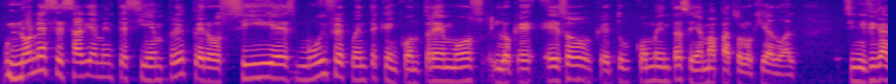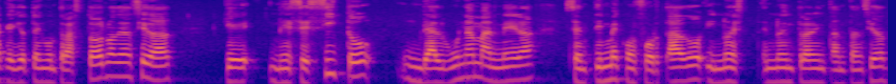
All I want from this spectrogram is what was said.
No necesariamente siempre, pero sí es muy frecuente que encontremos lo que eso que tú comentas se llama patología dual. Significa que yo tengo un trastorno de ansiedad que necesito de alguna manera sentirme confortado y no, no entrar en tanta ansiedad.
